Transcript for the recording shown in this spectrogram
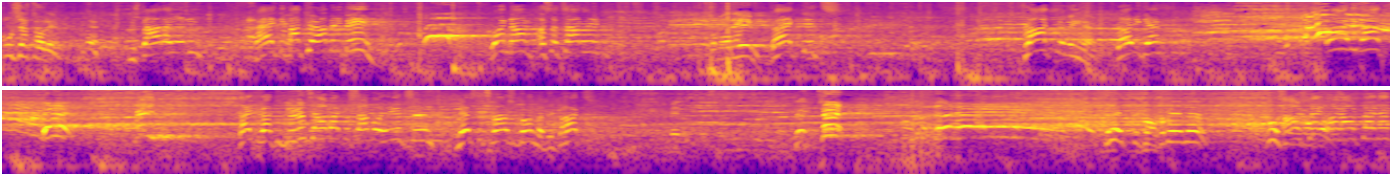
Fortsätt så Rim. Kom igen. Du starter hende. Rigtigt. Bare kør op med det ben. Rundt om, og så tager du hende. Kom Rim. Rigtigt. Flot, Karina. Gør det igen. Åh, det er godt. Rigtig godt. Du bliver nødt til at arbejde på samme måde hele tiden. Næste 30 sekunder. Det er godt. Kør. Direkt kvar. Kom igen nu. Fortsätt Afstand, hold afstanden.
